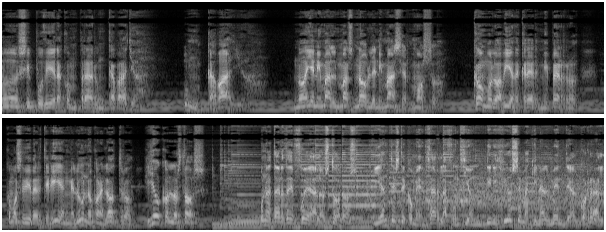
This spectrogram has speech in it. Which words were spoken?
Oh, si pudiera comprar un caballo. Un caballo. No hay animal más noble ni más hermoso. ¿Cómo lo había de creer mi perro? ¿Cómo se divertirían el uno con el otro y yo con los dos? Una tarde fue a los toros y antes de comenzar la función dirigióse maquinalmente al corral,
